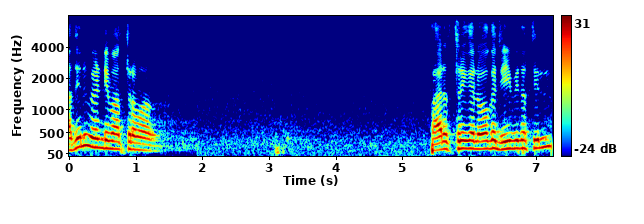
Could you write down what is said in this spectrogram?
അതിനു വേണ്ടി മാത്രമാണ്. പാരത്രിക ലോക ജീവിതത്തിൽ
